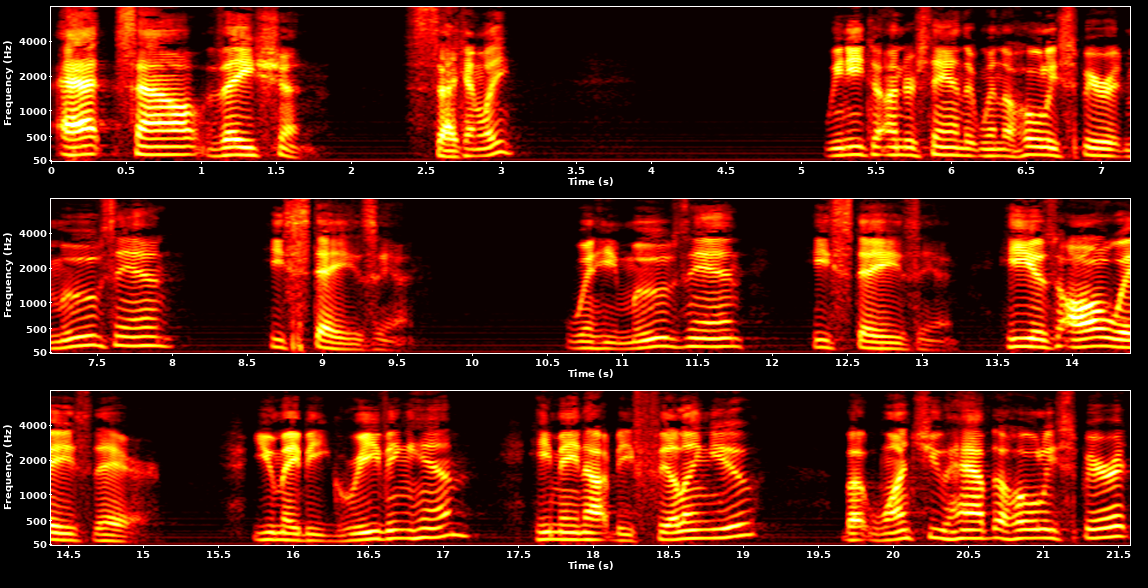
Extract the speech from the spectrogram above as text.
at salvation. Secondly, we need to understand that when the Holy Spirit moves in, he stays in. When he moves in, he stays in. He is always there. You may be grieving him. He may not be filling you. But once you have the Holy Spirit,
